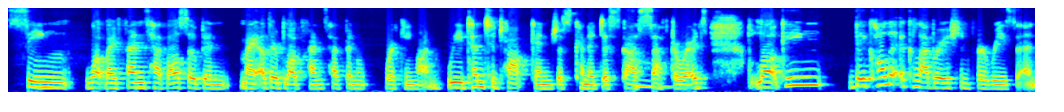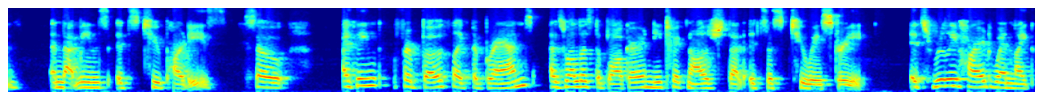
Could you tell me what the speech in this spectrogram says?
seeing what my friends have also been, my other blog friends have been working on. We tend to talk and just kind of discuss mm. afterwards. Blogging, they call it a collaboration for a reason, and that means it's two parties. So I think for both like the brand as well as the blogger need to acknowledge that it's a two-way street it's really hard when like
